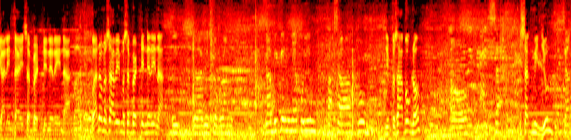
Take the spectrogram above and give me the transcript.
galing tayo sa birthday ni Rina. Bagay. Ano masabi mo sa birthday ni Rina? Uy, grabe, sobrang... Grabe kanina ko yung pasabog. Yung pasabog, no? Oo, isa. Isang milyon. Isang...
